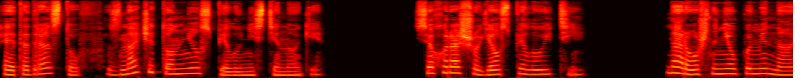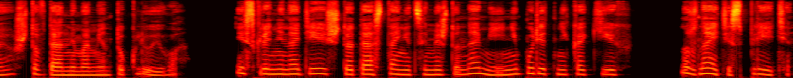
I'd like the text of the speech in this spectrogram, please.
«Это Дроздов. Значит, он не успел унести ноги». «Все хорошо, я успела уйти». Нарочно не упоминаю, что в данный момент у Клюева. Искренне надеюсь, что это останется между нами и не будет никаких, ну, знаете, сплетен.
